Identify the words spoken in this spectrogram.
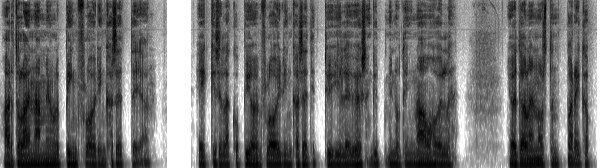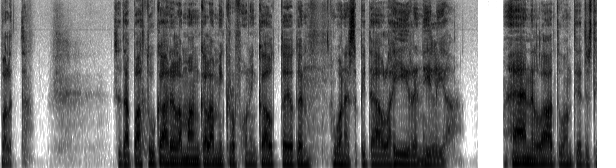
Arto lainaa minulle Pink Floydin kasettejaan. Heikkisellä kopioin Floydin kasetit tyhjille 90 minuutin nauhoille, joita olen ostanut pari kappaletta. Se tapahtuu kahdella mankala mikrofonin kautta, joten huoneessa pitää olla hiiren hiljaa. Äänen laatu on tietysti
